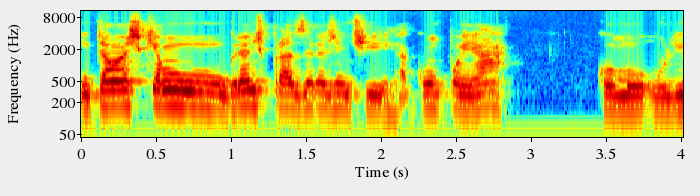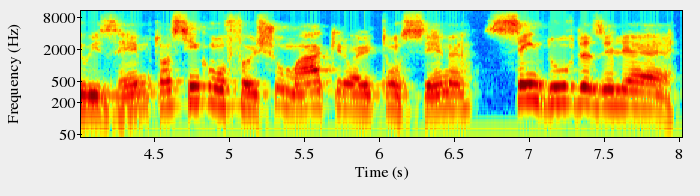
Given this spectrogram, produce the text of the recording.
Então, acho que é um grande prazer a gente acompanhar como o Lewis Hamilton, assim como foi o Schumacher, o Ayrton Senna. Sem dúvidas, ele é,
